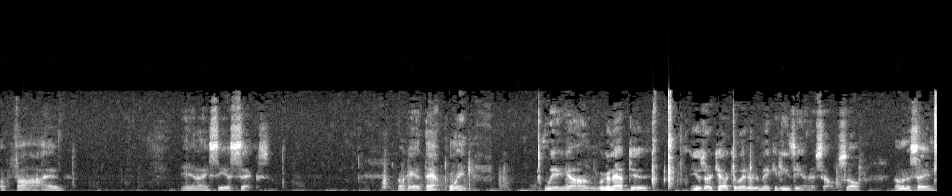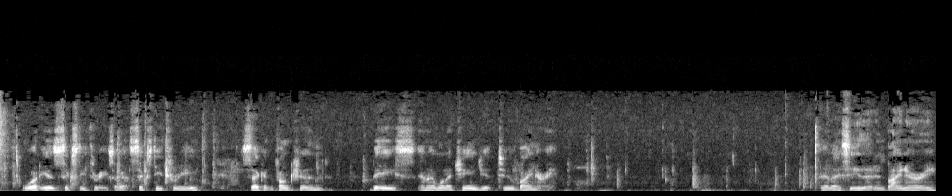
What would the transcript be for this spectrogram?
a 5. And I see a 6. Okay, at that point, we, uh, we're going to have to use our calculator to make it easy on ourselves. So I'm going to say, what is 63? So I got 63, second function, base and I want to change it to binary. And I see that in binary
